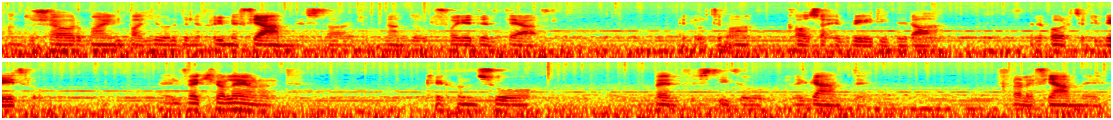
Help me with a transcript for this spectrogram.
Quando c'è ormai il bagliore delle prime fiamme sta illuminando il foyer del teatro. E l'ultima cosa che vedi di là, nelle porte di vetro, è il vecchio Leonard che con il suo bel vestito elegante, fra le fiamme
